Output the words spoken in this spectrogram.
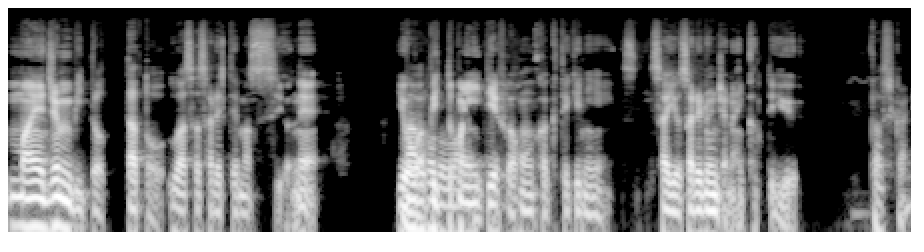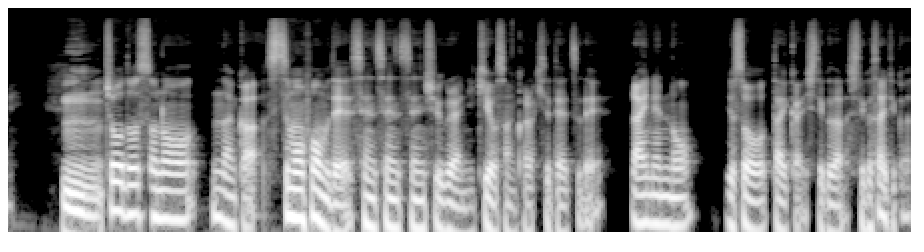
前準備と、だと噂されてますよね。要は、ビットコイン ETF が本格的に採用されるんじゃないかっていう。確かに。うん。ちょうどその、なんか質問フォームで先々先週ぐらいにキヨさんから来てたやつで、来年の予想大会してくだしてくださいというか、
